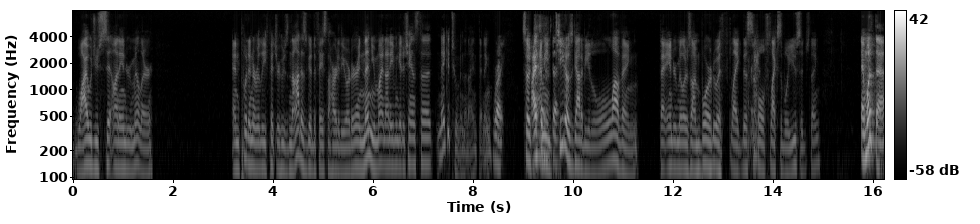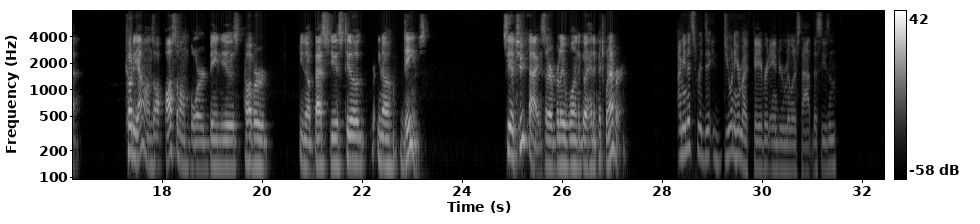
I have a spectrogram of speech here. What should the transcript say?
why would you sit on Andrew Miller and put in a relief pitcher who's not as good to face the heart of the order, and then you might not even get a chance to make it to him in the ninth inning. Right. So I, I mean, that... Tito's got to be loving that Andrew Miller's on board with like this whole flexible usage thing. And with that, Cody Allen's also on board being used, however, you know, best use Tito, you know, deems. So you have two guys that are really willing to go ahead and pitch whenever. I mean, it's ridiculous. Do you want to hear my favorite Andrew Miller stat this season?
